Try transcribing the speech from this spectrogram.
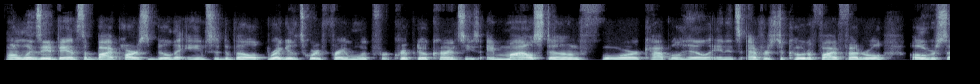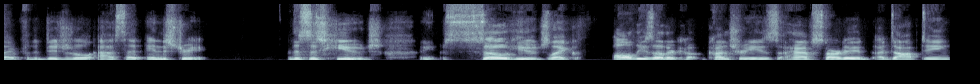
on Wednesday advanced a bipartisan bill that aims to develop regulatory framework for cryptocurrencies, a milestone for Capitol Hill in its efforts to codify federal oversight for the digital asset industry. This is huge eh, so huge. Like all these other co- countries have started adopting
